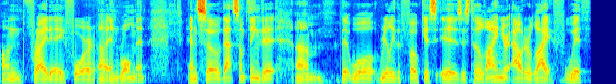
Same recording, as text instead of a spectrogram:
on Friday for uh, enrollment. And so that's something that um, that will really the focus is is to align your outer life with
